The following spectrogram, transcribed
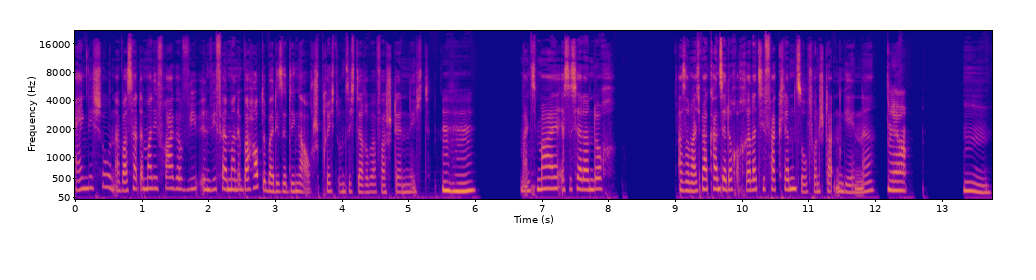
Eigentlich schon, aber es ist halt immer die Frage, wie, inwiefern man überhaupt über diese Dinge auch spricht und sich darüber verständigt. Mhm. Manchmal ist es ja dann doch, also manchmal kann es ja doch auch relativ verklemmt so vonstatten gehen, ne? Ja. Hm.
